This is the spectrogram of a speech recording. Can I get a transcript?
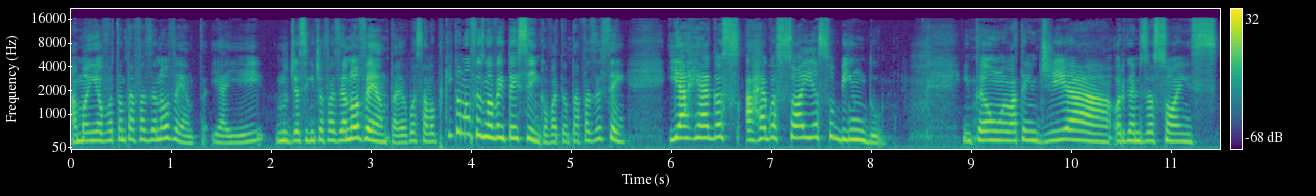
Amanhã eu vou tentar fazer 90. E aí, no dia seguinte, eu fazia 90. Eu pensava, por que, que eu não fiz 95? Eu vou tentar fazer 100. E a régua, a régua só ia subindo. Então, eu atendia organizações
